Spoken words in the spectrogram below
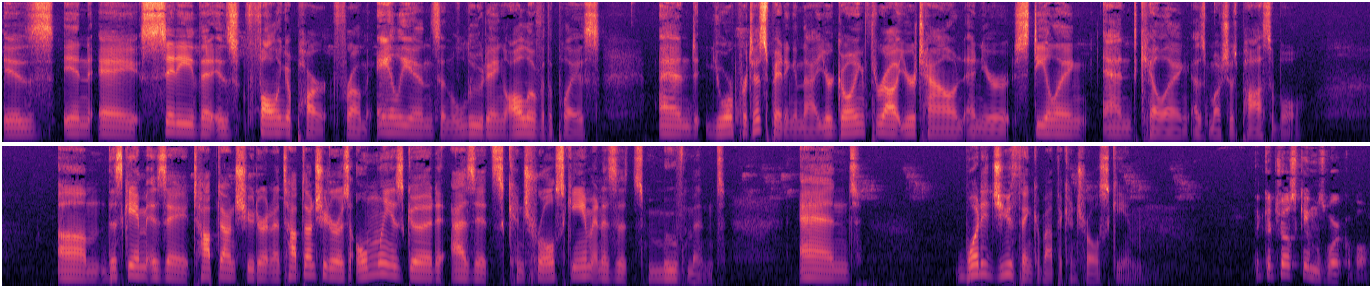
is in a city that is falling apart from aliens and looting all over the place. And you're participating in that. You're going throughout your town and you're stealing and killing as much as possible. Um, this game is a top-down shooter, and a top-down shooter is only as good as its control scheme and as its movement. And what did you think about the control scheme? The control scheme was workable.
